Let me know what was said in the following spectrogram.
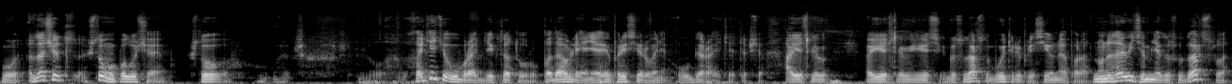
Вот. Значит, что мы получаем? Что хотите убрать диктатуру, подавление, репрессирование, убирайте это все. А если, а если есть государство, будет репрессивный аппарат. Ну, назовите мне государство,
